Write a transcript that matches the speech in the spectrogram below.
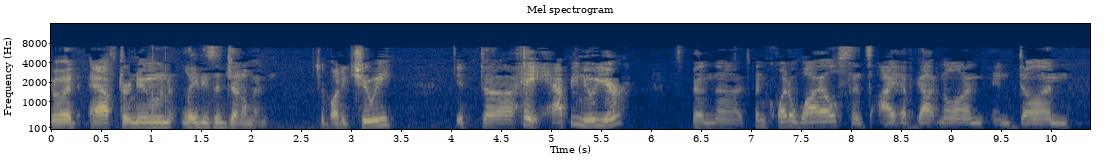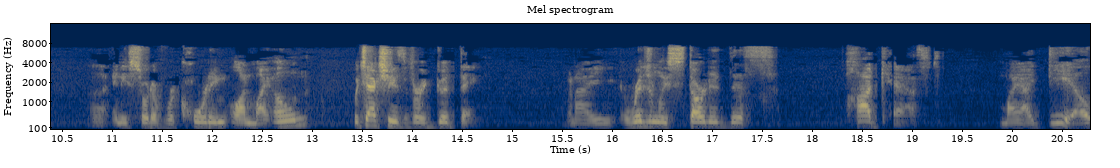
Good afternoon, ladies and gentlemen. It's your buddy Chewie. It uh, hey, happy New Year. It's been uh, it's been quite a while since I have gotten on and done uh, any sort of recording on my own, which actually is a very good thing. When I originally started this podcast, my idea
